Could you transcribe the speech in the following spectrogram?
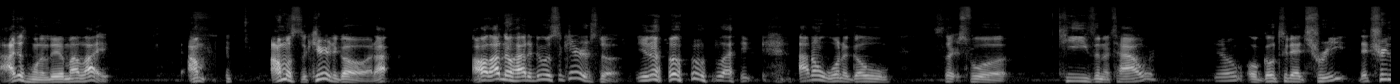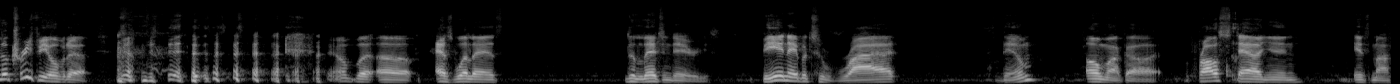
I just want to live my life. I'm I'm a security guard. I all I know how to do is secure stuff. You know, like I don't want to go search for keys in a tower. you know, or go to that tree. That tree look creepy over there. you know, but uh, as well as the legendaries, being able to ride them. Oh my god, Frostallion is my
